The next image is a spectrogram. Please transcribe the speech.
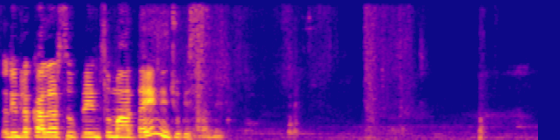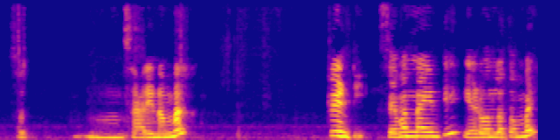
సో దీంట్లో కలర్స్ ప్రింట్స్ మారుతాయి. నేను చూపిస్తాను మీకు. So sari number twenty. Seven ninety ఏడు వందల తొంభై.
